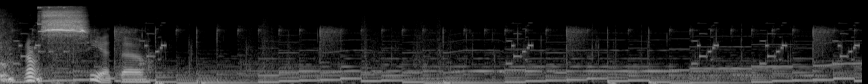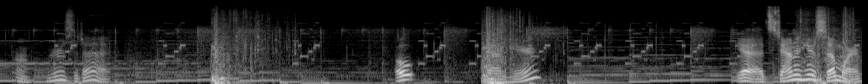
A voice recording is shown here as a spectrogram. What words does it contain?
I don't see it, though. Where is it at? Oh, down here? Yeah, it's down in here somewhere.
